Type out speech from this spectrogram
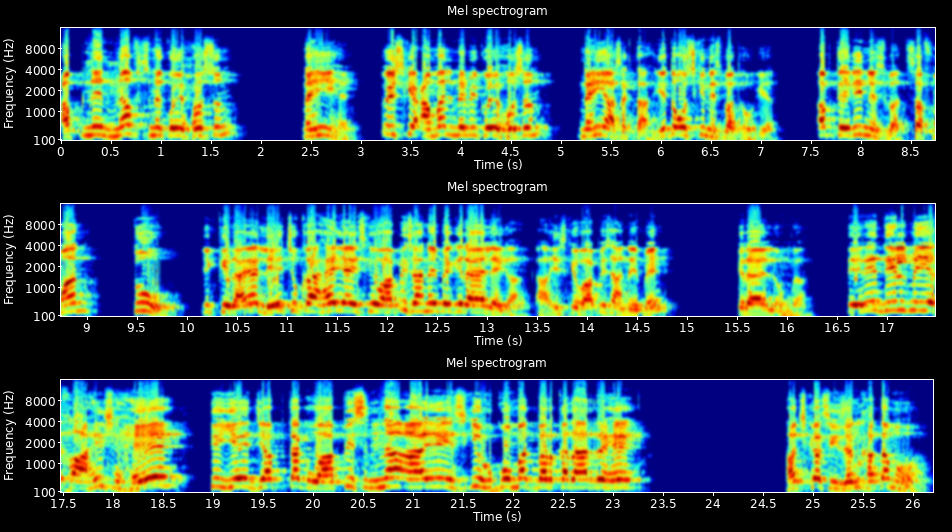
अपने नफ्स में कोई हुसन नहीं है तो इसके अमल में भी कोई हुसन नहीं आ सकता। ये तो उसकी नस्बत हो गया। अब तेरी नस्बत, सफवान, तू ये किराया ले चुका है या इसके वापस आने पे किराया लेगा? कहा, इसके वापस आने पे किराया लूँगा। तेरे दिल में ये ख्वाहिश है कि ये जब तक वापस ना आए, इसकी हुकूमत बरकरार रहे। हज का सीज़न खत्म हो,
